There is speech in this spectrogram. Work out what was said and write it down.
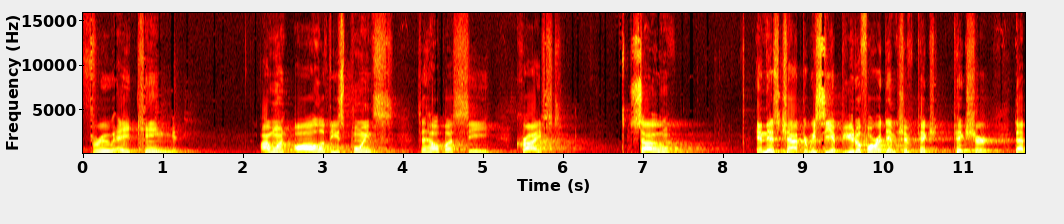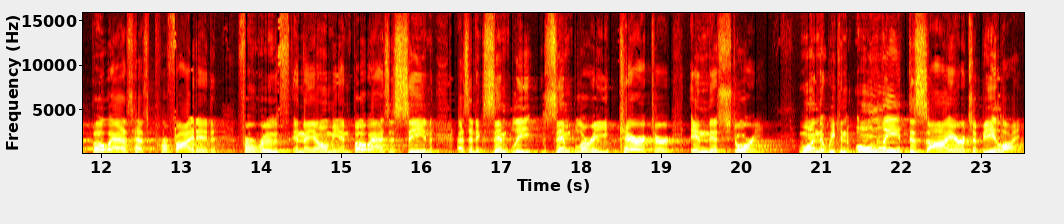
through a king. I want all of these points to help us see Christ. So, in this chapter, we see a beautiful redemptive picture that Boaz has provided for Ruth and Naomi. And Boaz is seen as an exemplary character in this story one that we can only desire to be like.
